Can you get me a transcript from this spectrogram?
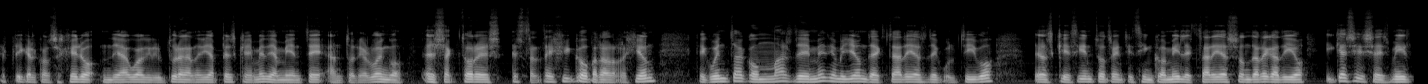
explica el consejero de Agua, Agricultura, Ganadería, Pesca y Medio Ambiente, Antonio Luengo. El sector es estratégico para la región, que cuenta con más de medio millón de hectáreas de cultivo, de las que 135.000 hectáreas son de regadío y casi 6.000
